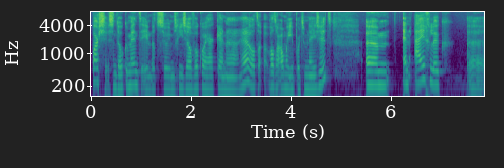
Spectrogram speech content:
pasjes en documenten in. Dat zul je misschien zelf ook wel herkennen, hè, wat, wat er allemaal in je portemonnee zit. Um, en eigenlijk uh,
